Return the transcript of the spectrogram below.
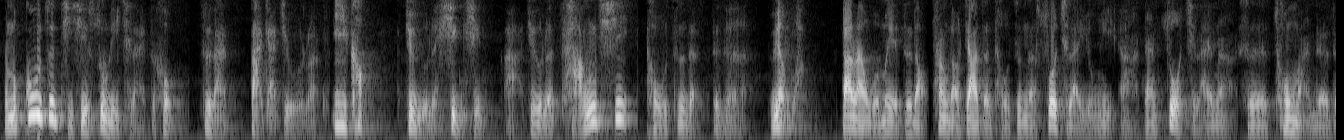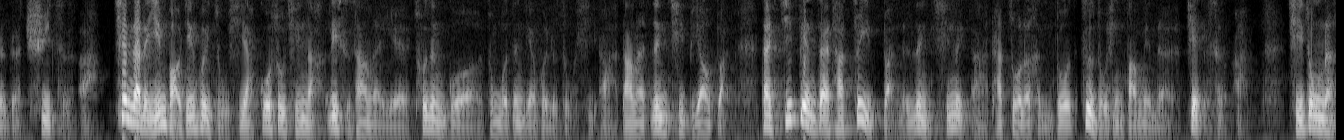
那么估值体系树立起来之后，自然大家就有了依靠，就有了信心啊，就有了长期投资的这个愿望。当然，我们也知道，倡导价值投资呢，说起来容易啊，但做起来呢是充满的这个曲折啊。现在的银保监会主席啊，郭树清呢，历史上呢也出任过中国证监会的主席啊，当然任期比较短，但即便在他最短的任期内啊，他做了很多制度性方面的建设啊，其中呢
